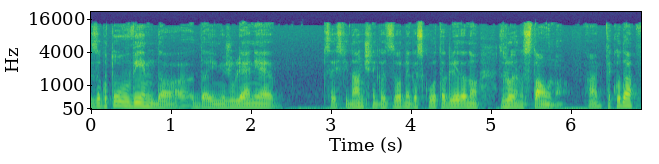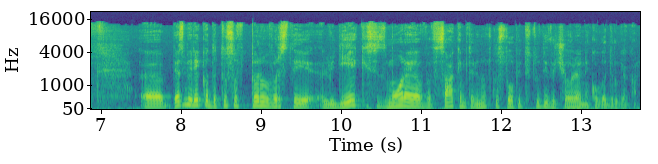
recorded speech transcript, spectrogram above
zagotovo vem, da, da jim je življenje, vsaj iz finančnega, zornega skota gledano, zelo enostavno. Ne? Tako da uh, jaz bi rekel, da to so v prvi vrsti ljudje, ki se zmorejo v vsakem trenutku stopiti tudi v čevlje nekoga drugega.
